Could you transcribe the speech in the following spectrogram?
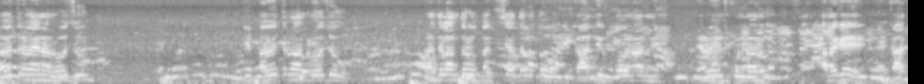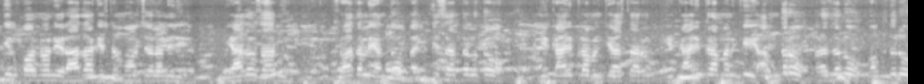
పవిత్రమైన రోజు. ఈ పవిత్రమైన రోజు ప్రజలందరూ భక్తి శ్రద్ధలతో ఈ కార్తీక పౌర్ణాన్ని నిర్వహించుకుంటారు. అలాగే ఈ కార్తీక పౌర్ణమి రాధాకృష్ణ మహోత్సవాలు అనేది యాదవ్ సార్ సోదరులు ఎంతో భక్తి శ్రద్ధలతో ఈ కార్యక్రమం చేస్తారు. ఈ కార్యక్రమానికి అందరూ ప్రజలు భక్తులు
